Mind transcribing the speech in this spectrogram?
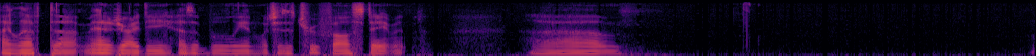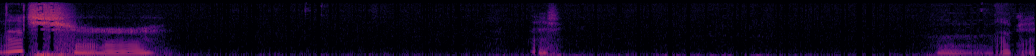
I left uh, manager ID as a boolean, which is a true-false statement. Not sure. Hmm, okay.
